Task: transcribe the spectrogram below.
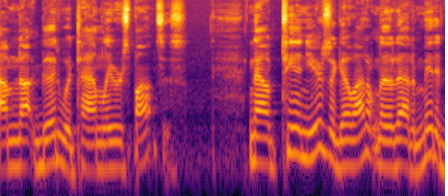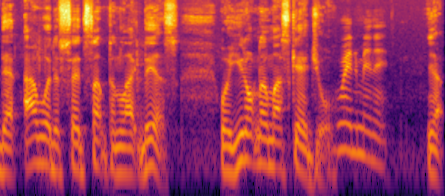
I'm not good with timely responses. Now, 10 years ago, I don't know that I'd admitted that. I would have said something like this Well, you don't know my schedule. Wait a minute. Yeah,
